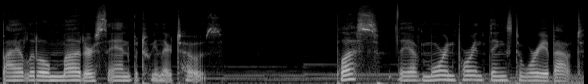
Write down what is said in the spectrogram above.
by a little mud or sand between their toes. Plus, they have more important things to worry about.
